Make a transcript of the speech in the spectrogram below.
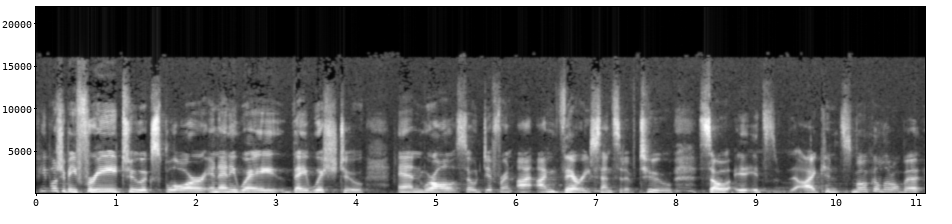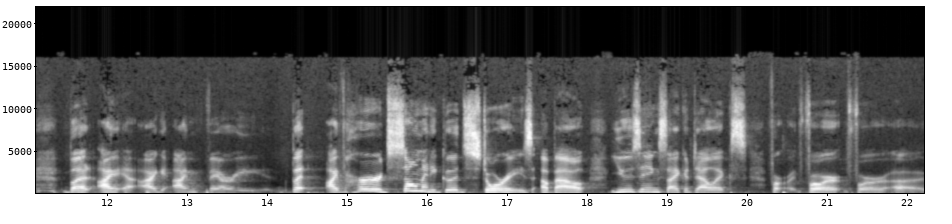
people should be free to explore in any way they wish to. and we're all so different. I, I'm very sensitive too, so it, it's I can smoke a little bit, but I, I I'm very but I've heard so many good stories about using psychedelics for for for uh,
